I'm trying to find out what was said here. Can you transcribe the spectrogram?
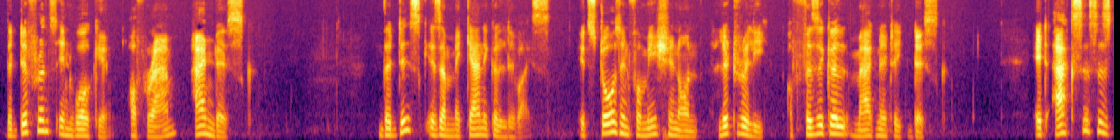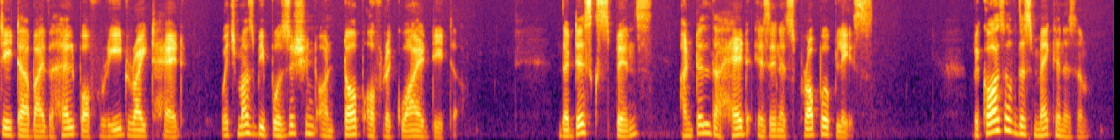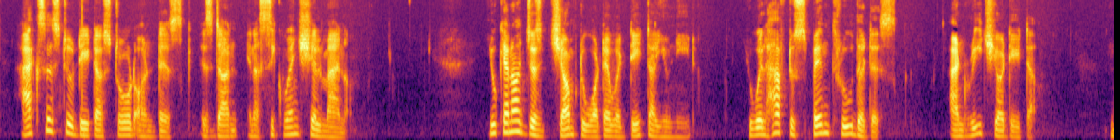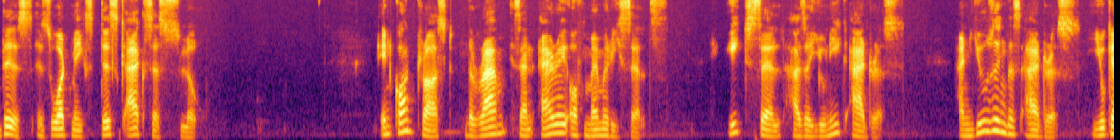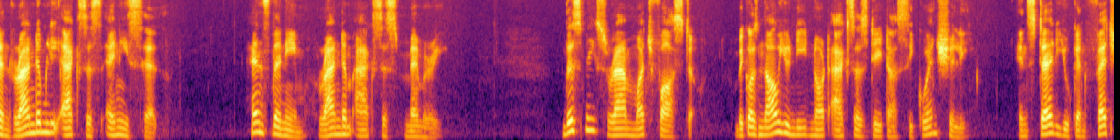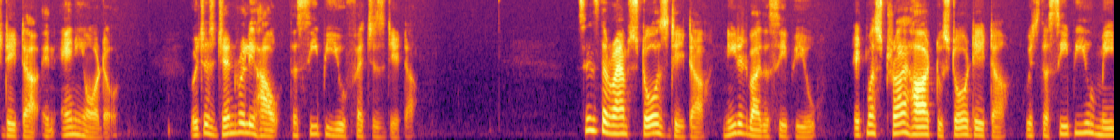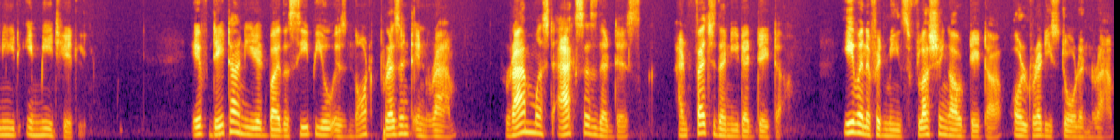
the difference in working of RAM and disk. The disk is a mechanical device. It stores information on literally a physical magnetic disk. It accesses data by the help of read-write head which must be positioned on top of required data. The disk spins until the head is in its proper place. Because of this mechanism, access to data stored on disk is done in a sequential manner. You cannot just jump to whatever data you need. You will have to spin through the disk and reach your data. This is what makes disk access slow. In contrast, the RAM is an array of memory cells. Each cell has a unique address, and using this address, you can randomly access any cell. Hence the name Random Access Memory. This makes RAM much faster because now you need not access data sequentially. Instead, you can fetch data in any order which is generally how the CPU fetches data. Since the RAM stores data needed by the CPU, it must try hard to store data which the CPU may need immediately. If data needed by the CPU is not present in RAM, RAM must access the disk and fetch the needed data, even if it means flushing out data already stored in RAM.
